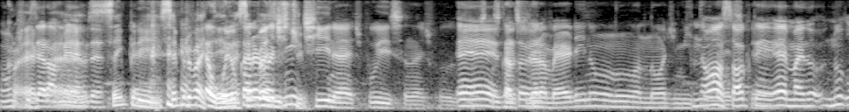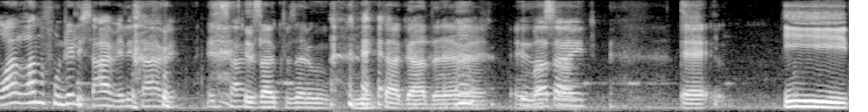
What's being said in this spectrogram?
onde é, fizeram a é, merda. Sempre, é. sempre vai é, ter. O ruim né? o cara não admitir, né? Tipo isso, né? Tipo, é, os caras fizeram a merda e não, não, não admitem. Não, né? só que tem. É, mas no, lá, lá no fundo ele sabe, ele sabe. Ele sabe. Eles sabem que fizeram cagada, né, velho? É Exatamente. É, e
